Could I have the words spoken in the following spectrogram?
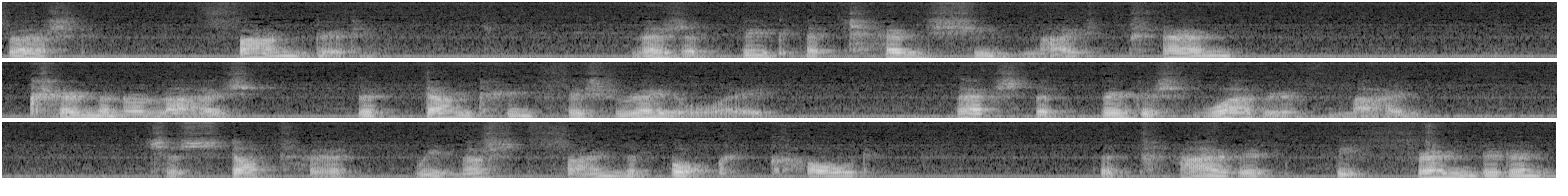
first found it. There's a big attempt she might plan criminalize the Dunking Fish Railway. That's the biggest worry of mine. To stop her, we must find the book called The Pirate Befriended an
